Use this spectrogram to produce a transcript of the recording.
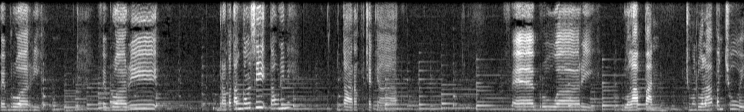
Februari. Februari berapa tanggal sih tahun ini? Bentar aku cek ya. Februari. 28 cuma 28 cuy.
